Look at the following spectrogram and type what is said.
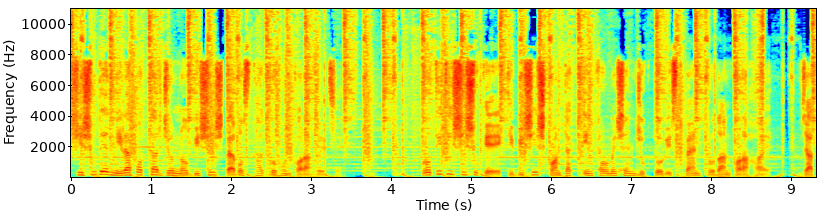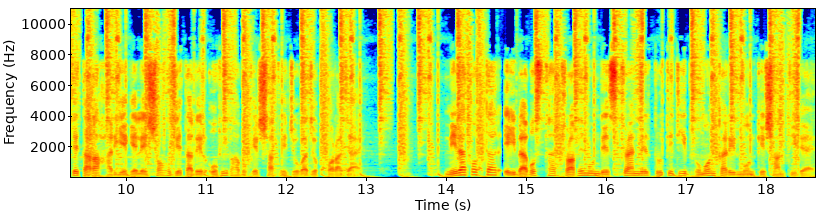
শিশুদের নিরাপত্তার জন্য বিশেষ ব্যবস্থা গ্রহণ করা হয়েছে। প্রতিটি শিশুকে একটি বিশেষ কন্ট্যাক্ট ইনফরমেশন যুক্ত রিস্টব্যান্ড প্রদান করা হয়, যাতে তারা হারিয়ে গেলে সহজে তাদের অভিভাবকের সাথে যোগাযোগ করা যায়। নিরাপত্তার এই ব্যবস্থা ট্রাভেমুন্ডে স্ট্র্যান্ডের প্রতিটি ভ্রমণকারীর মনকে শান্তি দেয়।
